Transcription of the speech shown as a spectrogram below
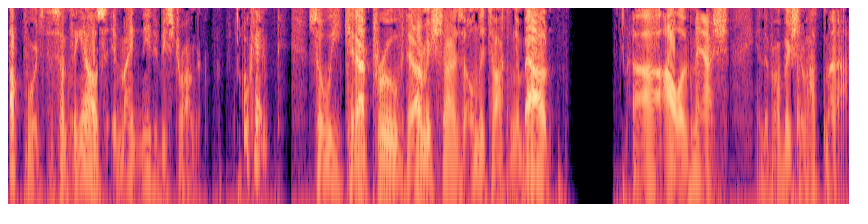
upwards to something else, it might need to be stronger. Okay. So we cannot prove that our Mishnah is only talking about uh, olive mash in the prohibition of Hatmana.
